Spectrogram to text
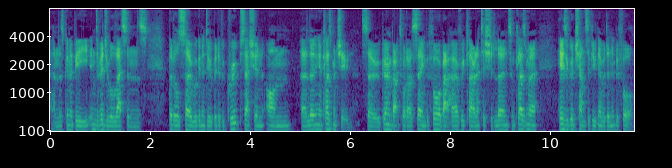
and there's going to be individual lessons, but also we're going to do a bit of a group session on uh, learning a klezmer tune. So, going back to what I was saying before about how every clarinetist should learn some klezmer, here's a good chance if you've never done it before.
